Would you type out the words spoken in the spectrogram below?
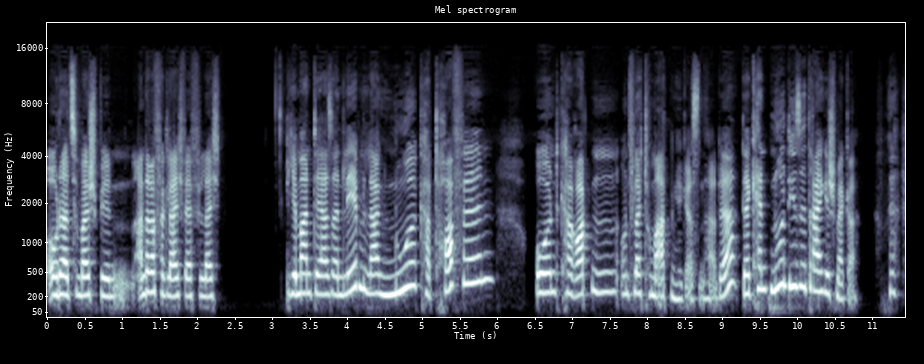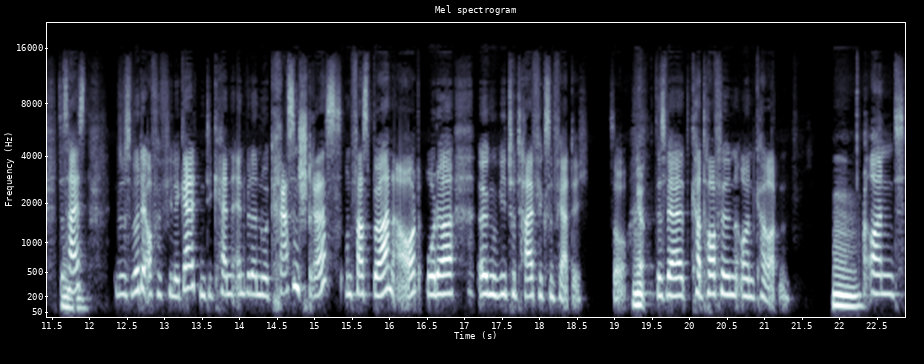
Oder zum Beispiel ein anderer Vergleich wäre vielleicht jemand, der sein Leben lang nur Kartoffeln und Karotten und vielleicht Tomaten gegessen hat, ja? Der kennt nur diese drei Geschmäcker. Das mhm. heißt, das würde auch für viele gelten, die kennen entweder nur krassen Stress und fast Burnout oder irgendwie total fix und fertig. So. Ja. Das wäre Kartoffeln und Karotten. Mhm. Und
